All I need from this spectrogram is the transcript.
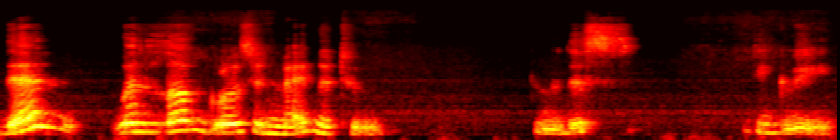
Then, when love grows in magnitude to this degree,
